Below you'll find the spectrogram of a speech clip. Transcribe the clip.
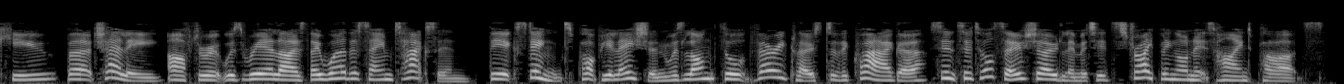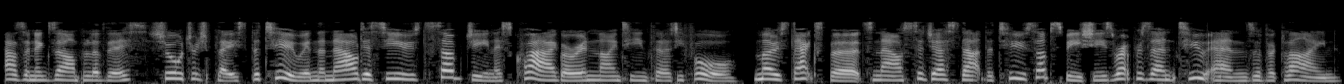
Q. Burchelli, after it was realized they were the same taxon. The extinct population was long thought very close to the quagga, since it also showed limited striping on its hind parts. As an example of this, Shortridge placed the two in the now disused subgenus Quagga in 1934. Most experts now suggest that the two subspecies represent two ends of a cline.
